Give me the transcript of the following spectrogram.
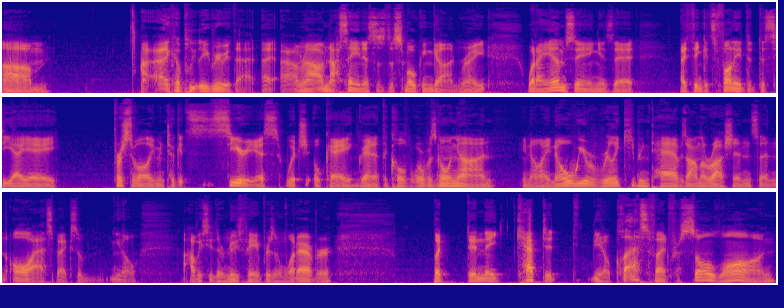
Um, I, completely agree with that. I, I'm not. I'm not saying this is the smoking gun, right? What I am saying is that I think it's funny that the CIA, first of all, even took it serious. Which, okay, granted, the Cold War was going on. You know, I know we were really keeping tabs on the Russians and all aspects of, you know, obviously their newspapers and whatever. But then they kept it, you know, classified for so long,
